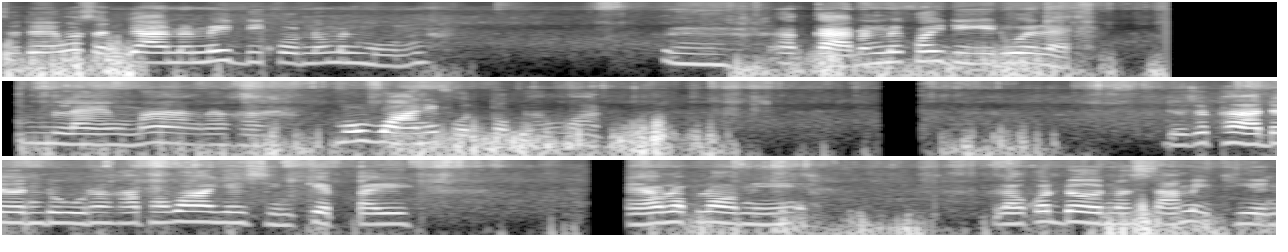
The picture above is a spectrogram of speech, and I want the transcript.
แสดงว่าสัญญาณมันไม่ดีคนเนาะมันหมุนอืมอากาศมันไม่ค่อยดีด้วยแหละ แรงมากนะคะ เมื่อวานนี้ฝนตกทั้งวัน เดี๋ยวจะพาเดินดูนะคะ เพราะว่ายายสิงเก็บไป แล้วรอบๆนี้ เราก็เดินมาซ้ำอีกทีน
